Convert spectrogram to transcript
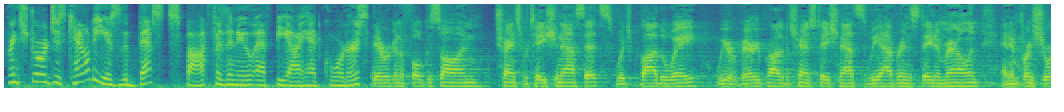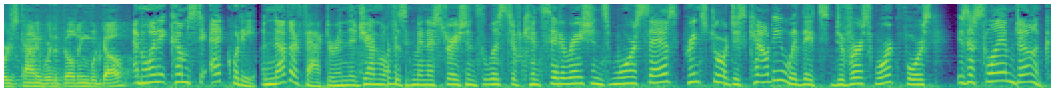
Prince George's County is the best spot for the new FBI headquarters. They were going to focus on transportation assets, which, by the way, we are very proud of the transportation assets we have here in the state of Maryland and in Prince George's County where the building would go. And when it comes to equity, another factor in the General Administration's list of considerations, Moore says Prince George's County, with its diverse workforce, is a slam dunk.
